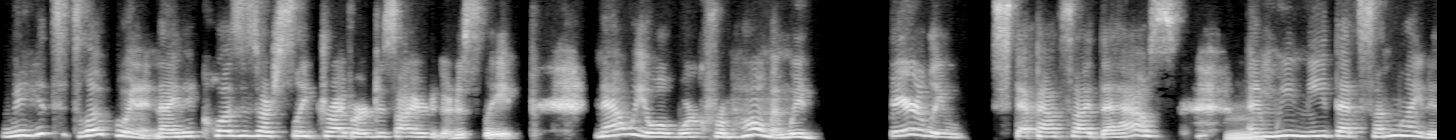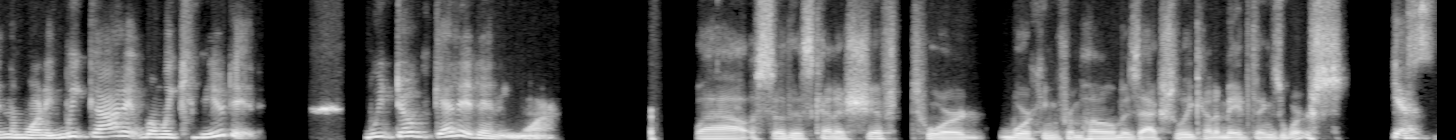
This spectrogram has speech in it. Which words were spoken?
When it hits its low point at night, it causes our sleep drive, our desire to go to sleep. Now we all work from home and we barely step outside the house mm. and we need that sunlight in the morning. We got it when we commuted. We don't get it anymore. Wow. So this kind of shift toward working from home has actually kind of made things worse. Yes.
